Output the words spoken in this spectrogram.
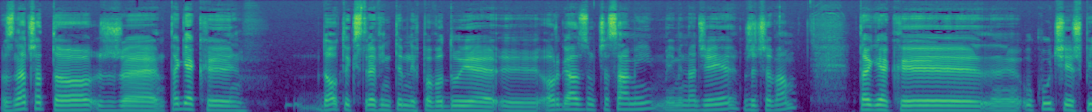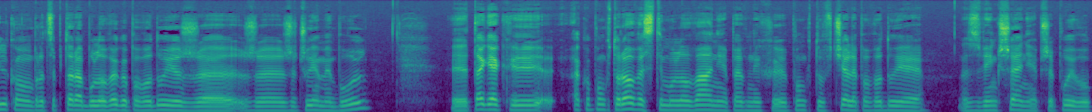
Oznacza to, że tak jak y, dotyk stref intymnych powoduje y, orgazm czasami, miejmy nadzieję, życzę Wam. Tak jak y, y, ukucie szpilką receptora bólowego powoduje, że, że, że czujemy ból, y, tak jak akupunkturowe stymulowanie pewnych punktów w ciele powoduje zwiększenie przepływu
